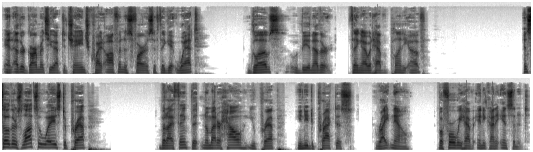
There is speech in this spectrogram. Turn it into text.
and other garments you have to change quite often as far as if they get wet. Gloves would be another thing I would have plenty of. And so there's lots of ways to prep, but I think that no matter how you prep, you need to practice right now before we have any kind of incident.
